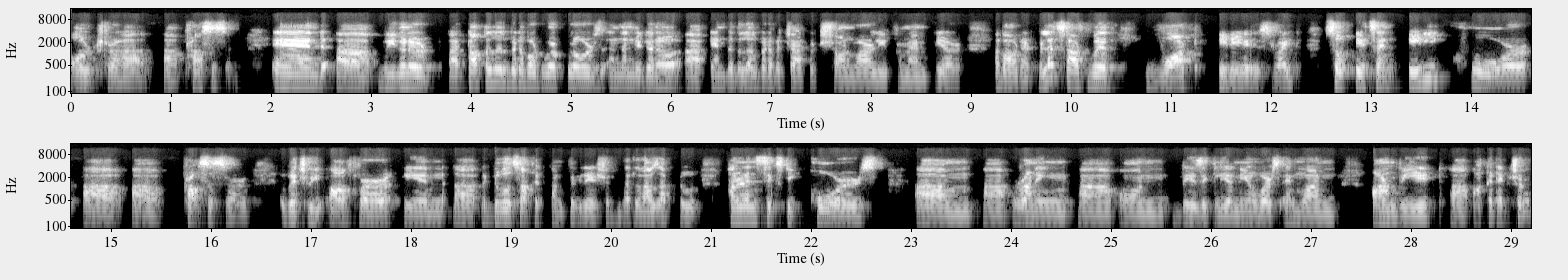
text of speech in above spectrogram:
Altra uh, processor. And uh, we're going to uh, talk a little bit about workloads, and then we're going to uh, end with a little bit of a chat with Sean Varley from Ampere about it. But let's start with what it is, right? So it's an 80 core processor, which we offer in uh, a dual socket configuration that allows up to 160 cores um, uh, running uh, on basically a Neoverse N1 ARMv8 uh, architecture.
